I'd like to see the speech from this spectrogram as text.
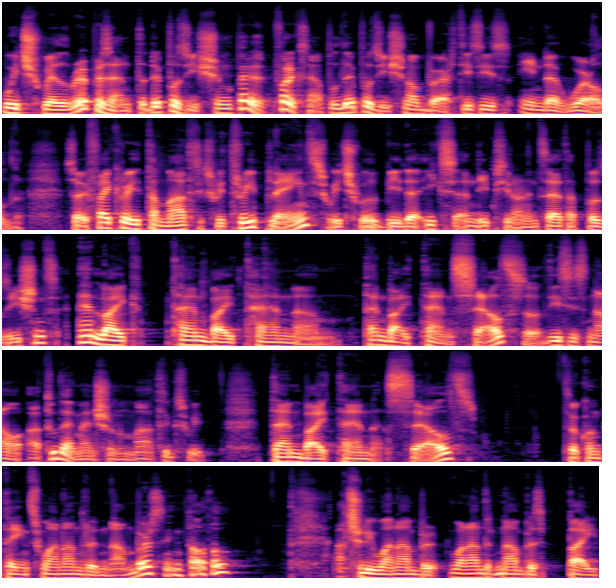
which will represent the position, for example, the position of vertices in the world. So if I create a matrix with three planes, which will be the x and y and z positions, and like 10 by 10, um, 10 by 10 cells, so this is now a two-dimensional matrix with 10 by 10 cells, so contains 100 numbers in total. Actually 100, 100 numbers by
